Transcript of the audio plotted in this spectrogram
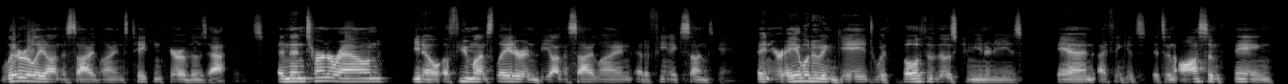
literally on the sidelines taking care of those athletes. And then turn around you know, a few months later and be on the sideline at a Phoenix Suns game. And you're able to engage with both of those communities. And I think it's it's an awesome thing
